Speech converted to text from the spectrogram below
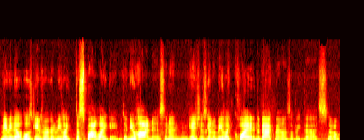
Maybe that, those games are going to be like the spotlight games, the new hotness, and then Genshin is going to be like quiet in the background, stuff like that. So,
